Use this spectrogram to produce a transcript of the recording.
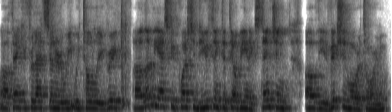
Well, thank you for that, Senator. We, we totally agree. Uh, let me ask you a question. Do you think that there'll be an extension of the eviction moratorium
